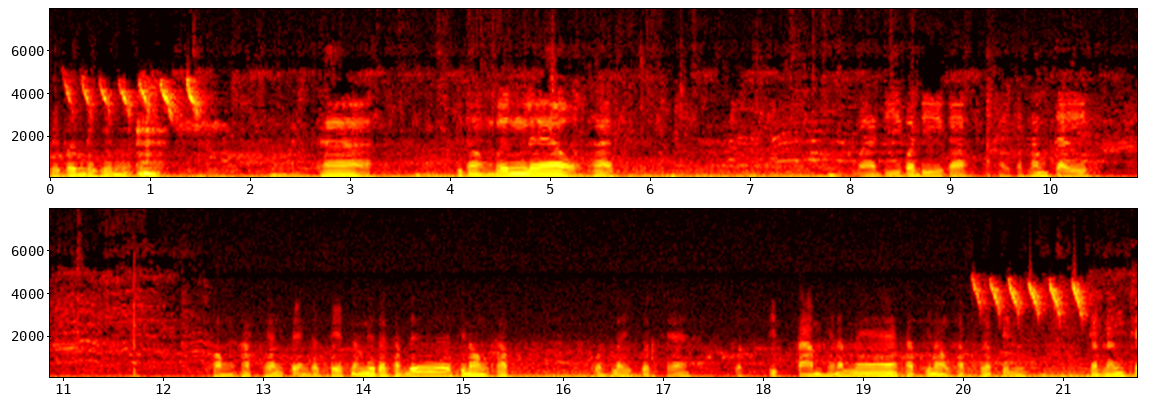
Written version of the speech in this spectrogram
ได้เบิ่งได้เห็น ถ้าพี่น้องเบิ่งแล้วถ้าว่าดีบ่ดีก็ให้กำลังใจช่องฮักแท้งแปลงเกษตรน้ำเนื้อด้ครับเด้อพี่น้องครับ กดไลค์กดแชร์กดติดตามให้น้ำแน่ครับ พี่น้องครับเพื่อเป็น กำลังใจ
